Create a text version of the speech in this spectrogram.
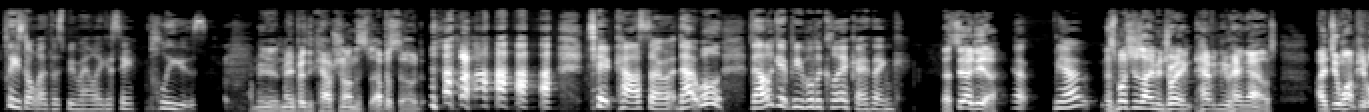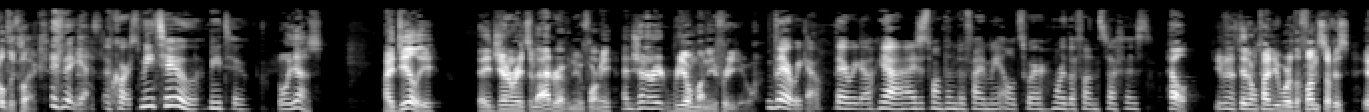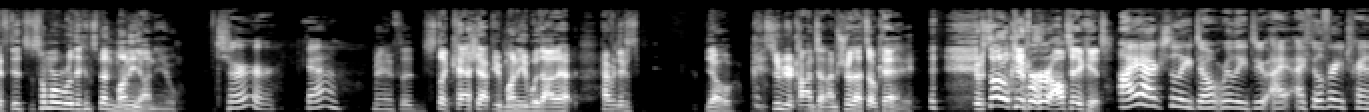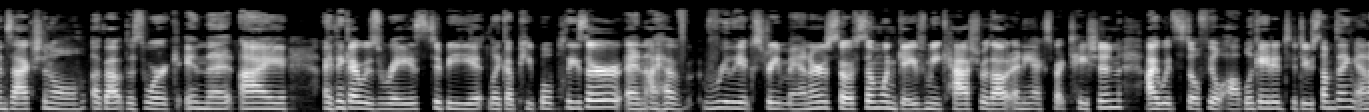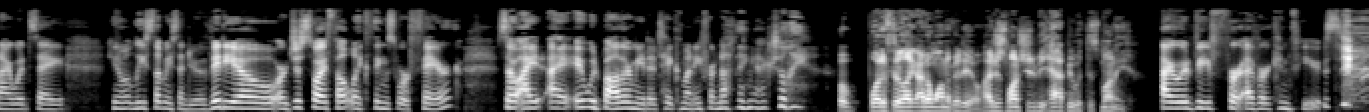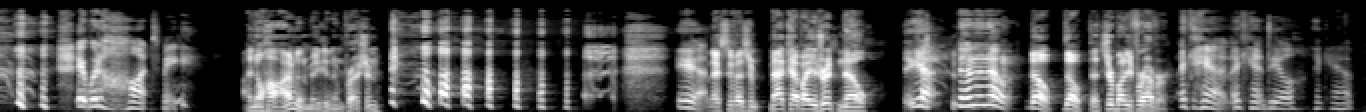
Please don't let this be my legacy. Please. I mean, it may be the caption on this episode. Titcasso. That will that'll get people to click, I think. That's the idea. Yep. Yep. As much as I'm enjoying having you hang out, I do want people to click. yes, of course. Me too. Me too. Well, yes. Ideally, they generate some ad revenue for me and generate real money for you. There we go. There we go. Yeah, I just want them to find me elsewhere where the fun stuff is. Hell, even if they don't find you where the fun stuff is, if it's somewhere where they can spend money on you, Sure. Yeah. I mean, if they just like cash app you money without having to you know, consume your content, I'm sure that's okay. if it's not okay for her, I'll take it. I actually don't really do I, I feel very transactional about this work in that I I think I was raised to be like a people pleaser and I have really extreme manners. So if someone gave me cash without any expectation, I would still feel obligated to do something and I would say, you know, at least let me send you a video or just so I felt like things were fair. So I, I it would bother me to take money for nothing actually. But what if they're like, I don't want a video. I just want you to be happy with this money. I would be forever confused. it would haunt me. I know how I'm going to make an impression. Yeah. Next convention, Matt, can I buy you a drink? No. Yeah. No, no, no. No, no, that's your money forever. I can't. I can't deal. I can't.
